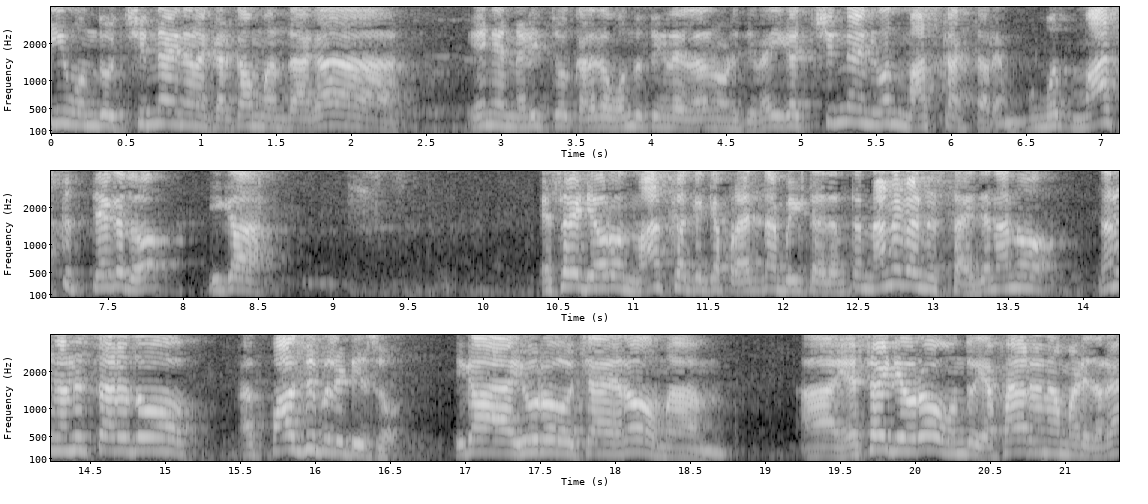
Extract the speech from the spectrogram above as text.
ಈ ಒಂದು ಚಿನ್ನಯ್ಯನ ಕರ್ಕೊಂಬಂದಾಗ ಏನೇನು ನಡೀತು? ಕಳೆದ ಒಂದು ತಿಂಗಳೆಲ್ಲ ನೋಡಿದ್ದೀವಿ. ಈಗ ಚಿನ್ನಯ್ಯನಿಗೆ ಒಂದು ಮಾಸ್ಕ್ ಹಾಕ್ತಾರೆ. ಮಾಸ್ಕ್ ತೆಗೆದು ಈಗ ಎಸ್ ಐ ಡಿ ಅವರು ಒಂದು ಮಾಸ್ಕ್ ಹಾಕೋಕ್ಕೆ ಪ್ರಯತ್ನ ಬೀಳ್ತಾ ಇದೆ ಅಂತ ನನಗೆ ಅನ್ನಿಸ್ತಾ ಇದೆ. ನಾನು, ನನಗೆ ಅನ್ನಿಸ್ತಾ ಇರೋದು ಪಾಸಿಬಿಲಿಟೀಸು ಈಗ ಇವರು ಚ, ಯಾರೋ ಎಸ್ ಐ ಡಿ ಅವರು ಒಂದು ಎಫ್ ಐ ಆರ್ ಅನ್ನ ಮಾಡಿದ್ದಾರೆ.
